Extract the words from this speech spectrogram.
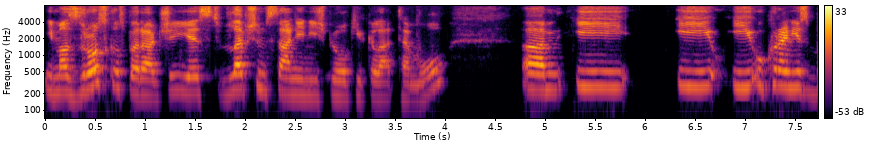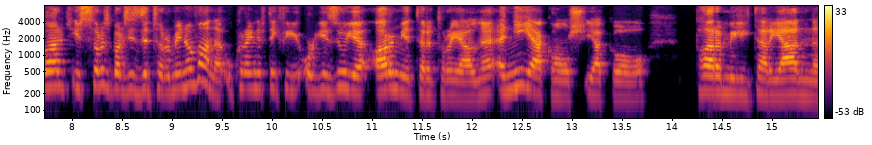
I ma wzrost gospodarczy, jest w lepszym stanie niż było kilka lat temu. Um, I i, I Ukraina jest, bardziej, jest coraz bardziej zdeterminowana. Ukraina w tej chwili organizuje armię terytorialną, a nie jakąś jako paramilitarialna,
